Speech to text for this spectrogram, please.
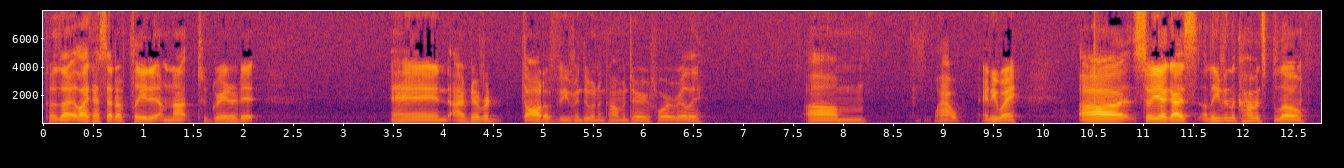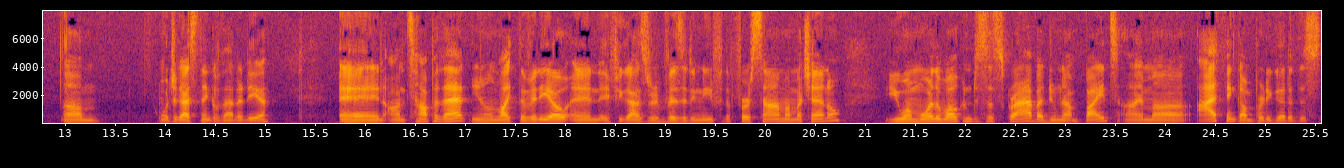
Because, I, like I said, I've played it. I'm not too great at it. And I've never thought of even doing a commentary for it, really. Um, wow. Anyway. Uh, so, yeah, guys, leave in the comments below um, what you guys think of that idea. And on top of that, you know, like the video, and if you guys are visiting me for the first time on my channel, you are more than welcome to subscribe. I do not bite. I'm, uh, I think I'm pretty good at this.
